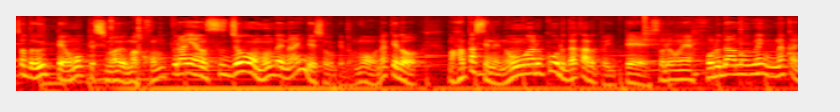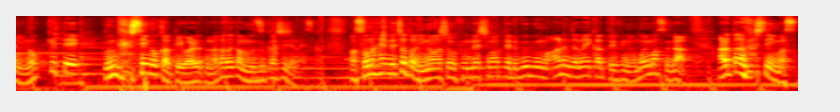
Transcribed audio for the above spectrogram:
ちょっと打って思ってしまう、まあ、コンプライアンス上は問題ないんでしょうけどもだけど、まあ、果たしてねノンアルコールだからといってそれをねホルダーの上に中に乗っけて運転していいのかって言われるとなかなか難しいじゃないですか、まあ、その辺でちょっと二の足を踏んでしまっている部分もあるんじゃないかというふうに思いますが改めまして言います、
